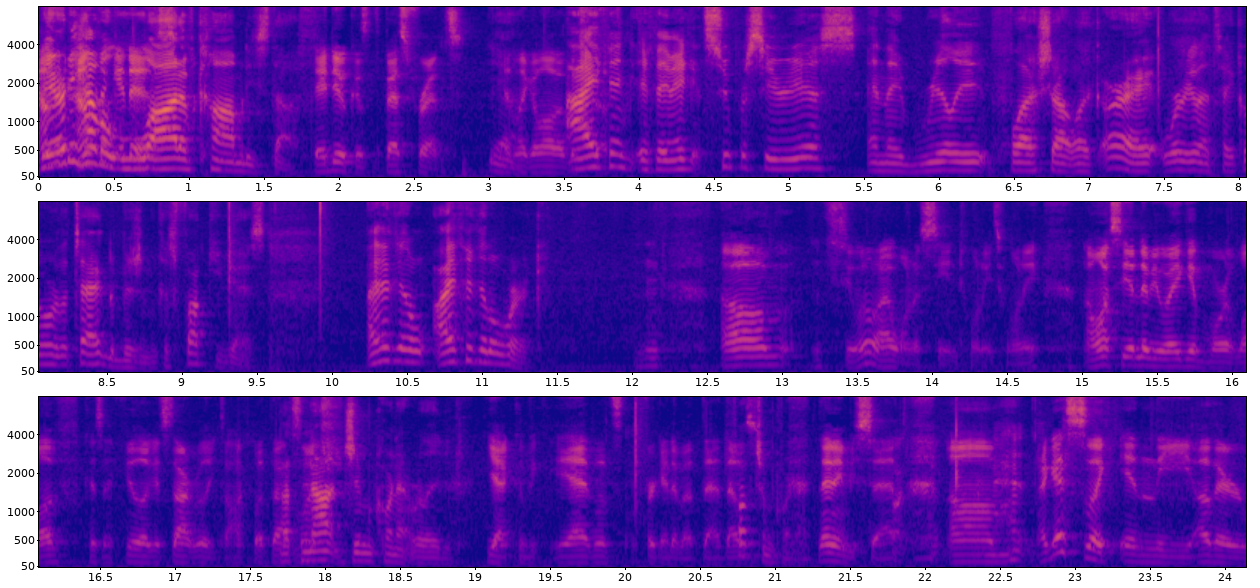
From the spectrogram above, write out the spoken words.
They already have a think it is. lot of comedy stuff. They do because the best friends. Yeah. And like a lot of. other I stuff. think if they make it super serious and they really flesh out like, all right, we're gonna take over the tag division because fuck you guys. I think it'll. I think it'll work. Um, let's see. What do I want to see in 2020? I want to see NWA get more love because I feel like it's not really talked about that much. That's much. not Jim Cornette related. Yeah, it could be. Yeah, let's forget about that. That Fuck was Jim Cornette. that made me sad. Um, I guess like in the other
